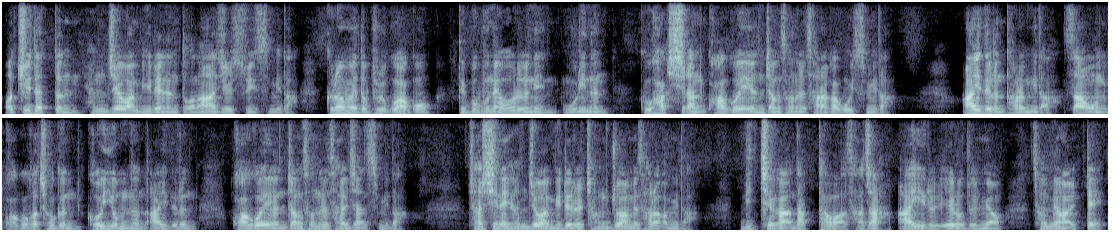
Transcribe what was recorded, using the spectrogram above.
어찌됐든 현재와 미래는 더 나아질 수 있습니다. 그럼에도 불구하고 대부분의 어른인 우리는 그 확실한 과거의 연장선을 살아가고 있습니다. 아이들은 다릅니다. 쌓아온 과거가 적은 거의 없는 아이들은 과거의 연장선을 살지 않습니다. 자신의 현재와 미래를 창조하며 살아갑니다. 니체가 낙타와 사자, 아이를 예로 들며 설명할 때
